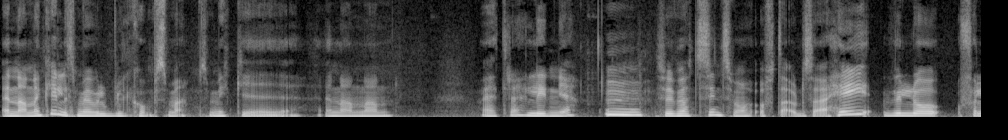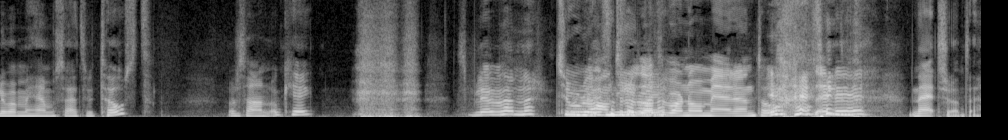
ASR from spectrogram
en annen kille som jeg ville bli kompis med som gikk i en annan vad heter det, linje. Mm. Så vi møttes inte så ofte. Og da sa jeg hei, vil du følge med hjem, og så spiser vi toast? Og da sa han OK. Så ble vi venner. Tror du han trodde at det var noe mer enn toast? eller? Nei, det tror jeg ikke.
